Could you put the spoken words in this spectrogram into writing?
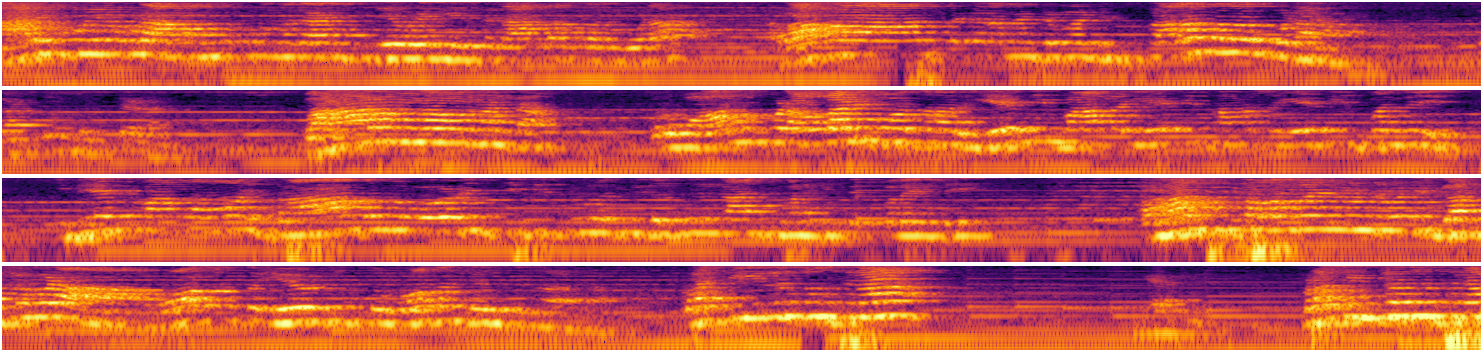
ఆడిపోయినప్పుడు ఆ మనసు నుంచి కానీ దేవుడు ఏం చేశాడు ఆ ప్రాంతాలు కూడా రహస్యకరమైనటువంటి స్థలంలో కూడా గడ్డలు పెట్టాడు భారంగా ఉందంట. మరి వాళ్ళు కూడా అల్లాడిపోతున్నారు. ఏది బాధ ఏది సమస్య ఏది ఇబ్బంది? ఇదేంటి మనము శ్రాపంలో ఓడించి తీసుకుని వచ్చిన కాంచి మనకి తెప్పలేంటి? రహస్య స్థలమైనటువంటి గట్లు కూడా రోగంతో ఏడుస్తూ రోగం చేస్తున్నారు ప్రతి ఇల్లు చూసినా ప్రతి ఇంట్లో చూసినా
